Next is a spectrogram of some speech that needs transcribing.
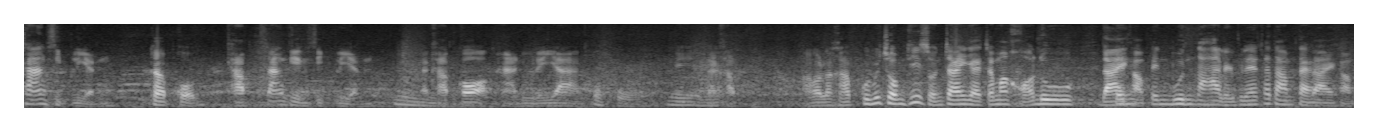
สร้าง 10 เหรียญครับผม ครับสร้างเพียง 10 เหรียญอืม นะครับก็หาดูได้ยากโอ้โหนี่นะนะคครับ รับ เอาละครับ คุณผู้ชมที่สนใจอยากจะมาขอดูได้เป็นครับเป็นบุญตาหรือเป็นอะไรก็ตามแต่ ได้ครับ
